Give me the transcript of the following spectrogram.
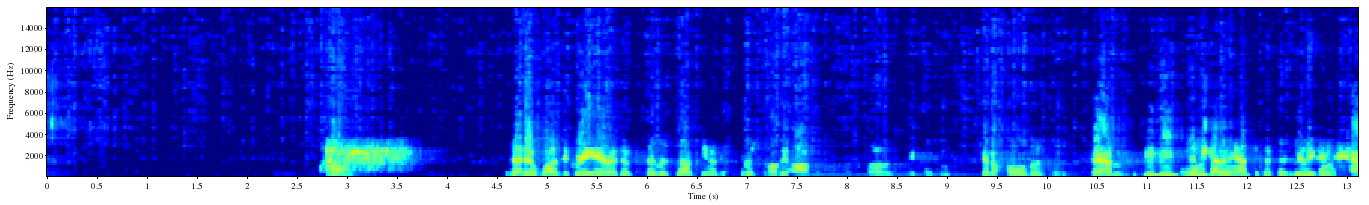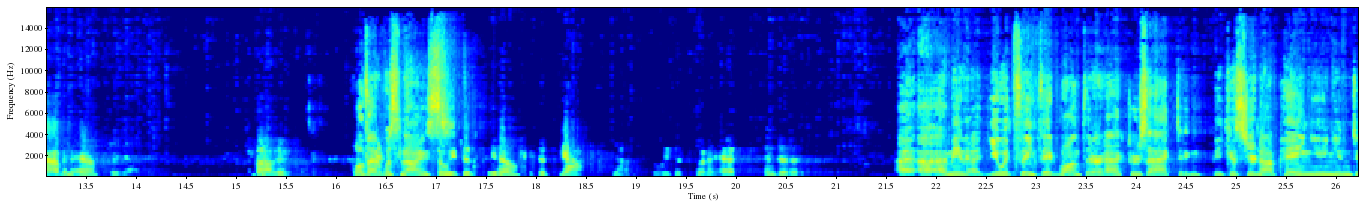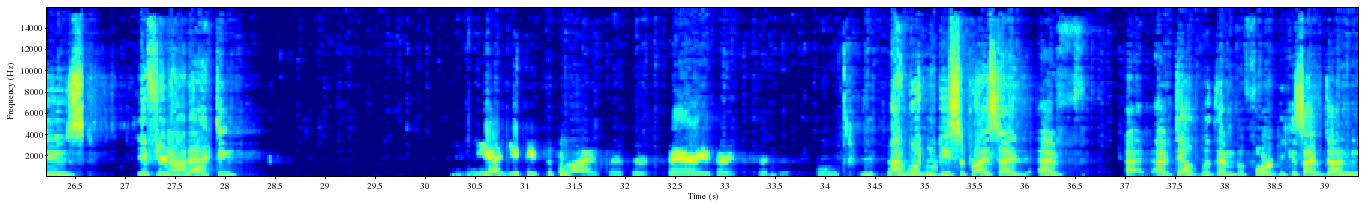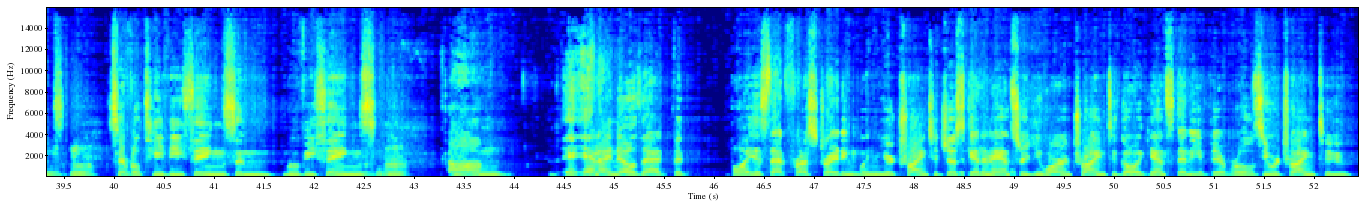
that it was a gray area. That there was no, you know, first of all, the offices were closed. We couldn't get a hold of them. hmm And then we got an answer that they really didn't have an answer yet about it. Well, that was nice. So we just, you know, we just, yeah, yeah. So we just went ahead and did it. I, I, I mean, uh, you would think they'd want their actors acting because you're not paying union dues if you're not acting. Yeah, you'd be surprised. They're, they're very, very stringent. I wouldn't be surprised. I, I've I, I've dealt with them before because I've done s- several TV things and movie things, um, and I know that. But boy, is that frustrating when you're trying to just get an answer. You aren't trying to go against any of their rules. You were trying to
